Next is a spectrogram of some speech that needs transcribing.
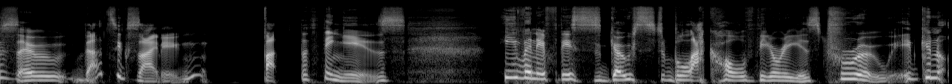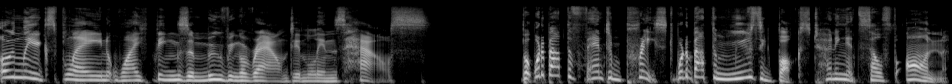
so that's exciting. The thing is, even if this ghost black hole theory is true, it can only explain why things are moving around in Lynn's house. But what about the phantom priest? What about the music box turning itself on?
